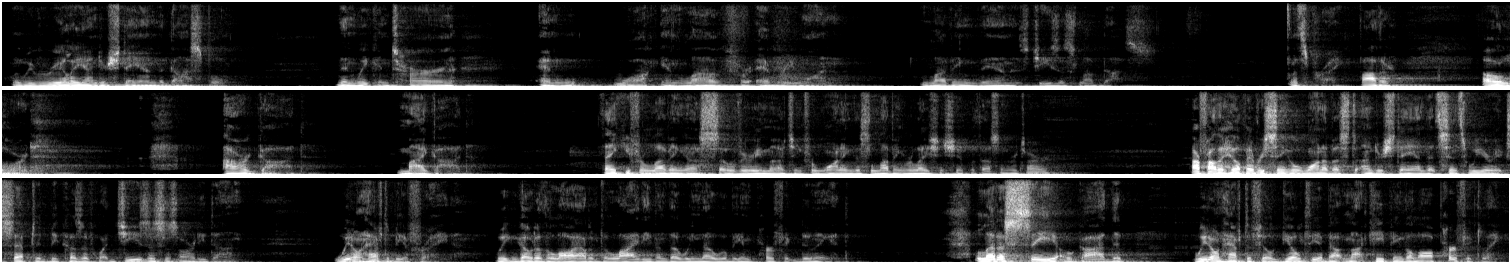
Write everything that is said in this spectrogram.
When we really understand the gospel, then we can turn and walk in love for everyone, loving them as Jesus loved us. Let's pray. Father, oh Lord, our God, my God, thank you for loving us so very much and for wanting this loving relationship with us in return. Our Father, help every single one of us to understand that since we are accepted because of what Jesus has already done, we don't have to be afraid. We can go to the law out of delight, even though we know we'll be imperfect doing it. Let us see, O oh God, that we don't have to feel guilty about not keeping the law perfectly,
